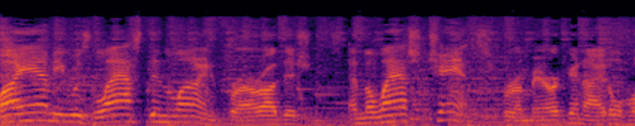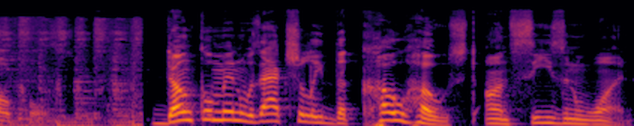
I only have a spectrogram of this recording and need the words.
Miami was last in line for our auditions and the last chance for American Idol hopefuls. Dunkleman was actually the co host on season one.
